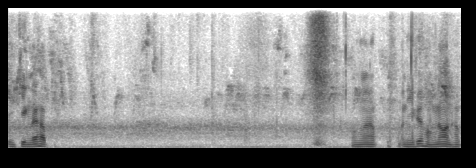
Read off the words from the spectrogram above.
จริงๆเลยครับห้องนะครับ อันนี้คือห้องนอนครับ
